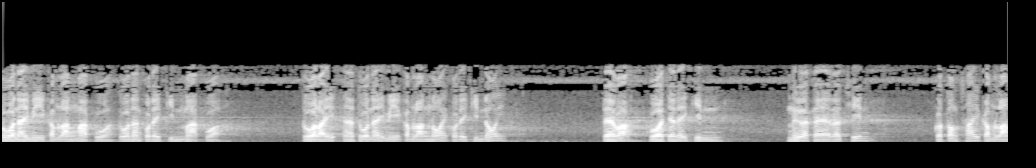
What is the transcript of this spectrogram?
ตัวไหนมีกำลังมากกว่า ตัวนั้นก็ได้กินมากกว่า ตัวไหนตัวไหนมีกำลังน้อยก็ได้กินน้อย แต่ว่ากลัวจะได้กินเนื้อแต่ละชิ้น ก็ต้องใช้กำลัง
